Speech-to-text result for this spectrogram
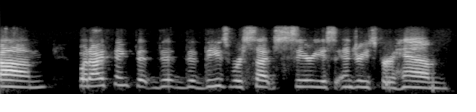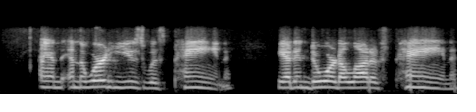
Um, but I think that th- th- these were such serious injuries for him and and the word he used was pain he had endured a lot of pain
